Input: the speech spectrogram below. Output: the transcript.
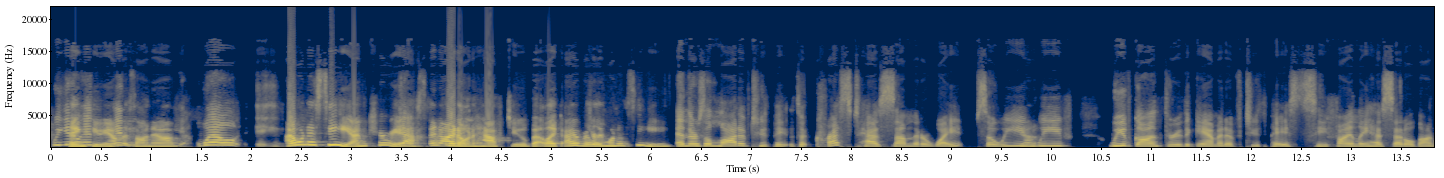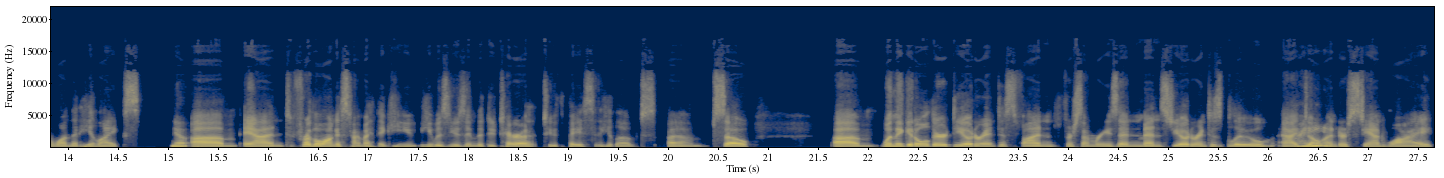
Well, you know, Thank and- you, and- Amazon app. well, i- want to see. I'm curious. Yeah, I know I don't have to, but like I really Sure. want to see. and there's a lot of toothpaste. so Crest has some that are white. So we we've we've gone through the gamut of toothpastes. He finally has settled on one that he likes. Yeah. Um, and for the longest time, I think he he was using the doTERRA toothpaste that he loved. Um, so um, when they get older, deodorant is fun. For some reason, men's deodorant is blue. I don't understand why.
